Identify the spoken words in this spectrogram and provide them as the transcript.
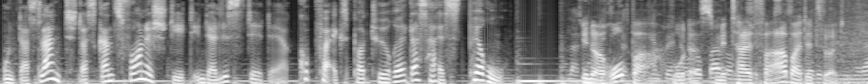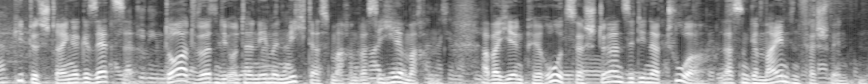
und das Land, das ganz vorne steht in der Liste der Kupferexporteure, das heißt Peru. In Europa, wo das Metall verarbeitet wird, gibt es strenge Gesetze. Dort würden die Unternehmen nicht das machen, was sie hier machen. Aber hier in Peru zerstören sie die Natur, lassen Gemeinden verschwinden.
